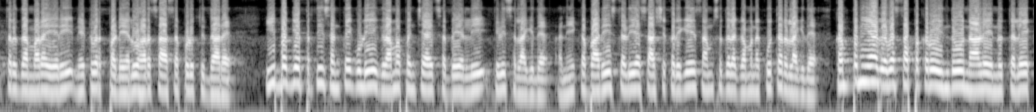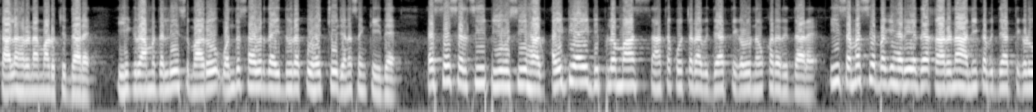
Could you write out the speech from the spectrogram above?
ಎತ್ತರದ ಮರ ಏರಿ ನೆಟ್ವರ್ಕ್ ಪಡೆಯಲು ಹರಸಾಹಸ ಪಡುತ್ತಿದ್ದಾರೆ ಈ ಬಗ್ಗೆ ಪ್ರತಿ ಸಂತೆಗುಡಿ ಗ್ರಾಮ ಪಂಚಾಯತ್ ಸಭೆಯಲ್ಲಿ ತಿಳಿಸಲಾಗಿದೆ. ಅನೇಕ ಬಾರಿ ಸ್ಥಳೀಯ ಶಾಸಕರಿಗೆ ಸಂಸದರ ಗಮನಕ್ಕೂ ತರಲಾಗಿದೆ ಕಂಪನಿಯ ವ್ಯವಸ್ಥಾಪಕರು ಇಂದು ನಾಳೆ ಎನ್ನುತ್ತಲೇ ಕಾಲಹರಣ ಮಾಡುತ್ತಿದ್ದಾರೆ. ಈ ಗ್ರಾಮದಲ್ಲಿ ಸುಮಾರು ಒಂದು ಸಾವಿರದ ಐದುನೂರಕ್ಕೂ ಹೆಚ್ಚು ಜನಸಂಖ್ಯೆ ಇದೆ. ಎಸ್ಎಸ್ಎಲ್ಸಿ ಪಿಯುಸಿ ಹಾಗೂ ಐಟಿಐ ಡಿಪ್ಲೊಮಾ ಸ್ನಾತಕೋತ್ತರ ವಿದ್ಯಾರ್ಥಿಗಳು ನೌಕರರಿದ್ದಾರೆ. ಈ ಸಮಸ್ಯೆ ಬಗೆಹರಿಯದ ಕಾರಣ ಅನೇಕ ವಿದ್ಯಾರ್ಥಿಗಳು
